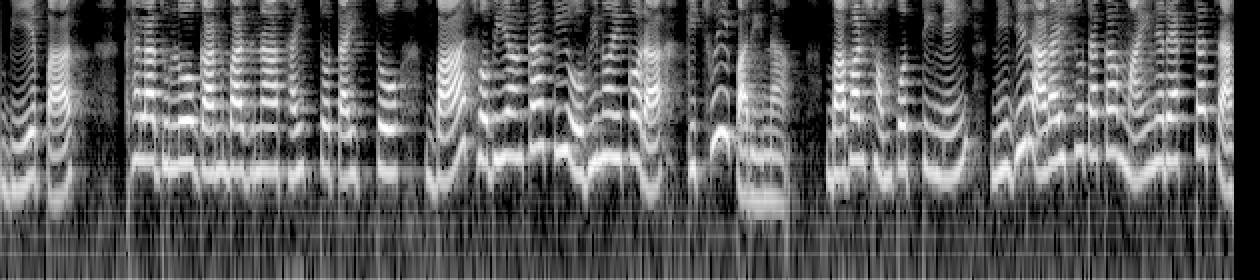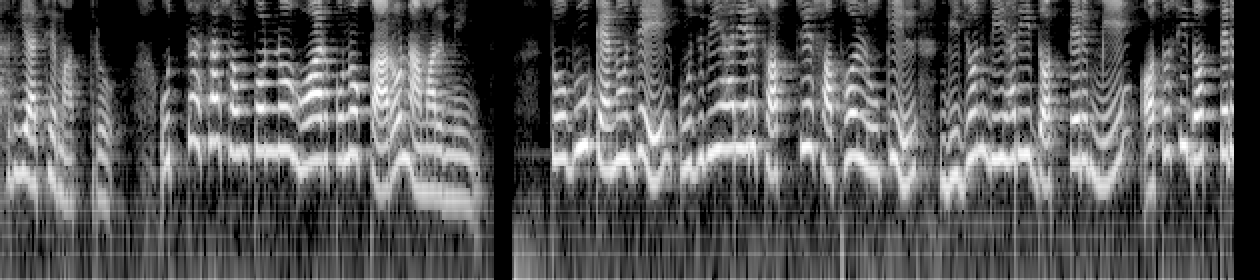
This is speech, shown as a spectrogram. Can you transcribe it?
বিএ পাস, খেলাধুলো গান বাজনা সাহিত্য টাইত্য বা ছবি আঁকা কি অভিনয় করা কিছুই পারি না। বাবার সম্পত্তি নেই, নিজের আড়াইশো টাকা মাইনের একটা চাকরি আছে মাত্র। উচ্চাশা সম্পন্ন হওয়ার কোনো কারণ আমার নেই। তবু কেন যে কুচবিহারের সবচেয়ে সফল উকিল বিজন বিহারী দত্তের মেয়ে, অতসী দত্তের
